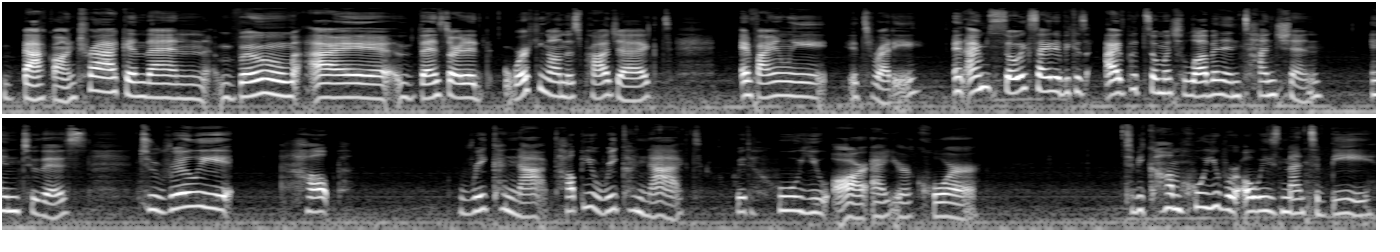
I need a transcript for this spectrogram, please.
back on track. And then, boom, I then started working on this project. And finally, it's ready. And I'm so excited because I've put so much love and intention into this to really help reconnect, help you reconnect with who you are at your core to become who you were always meant to be,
